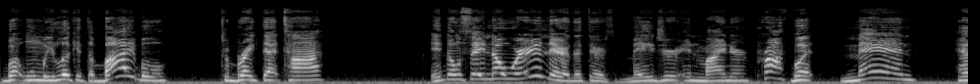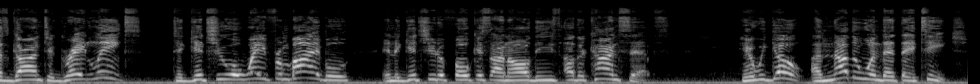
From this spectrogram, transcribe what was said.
But when we look at the Bible to break that tie, it don't say nowhere in there that there's major and minor prof. But man has gone to great lengths to get you away from Bible and to get you to focus on all these other concepts. Here we go. Another one that they teach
